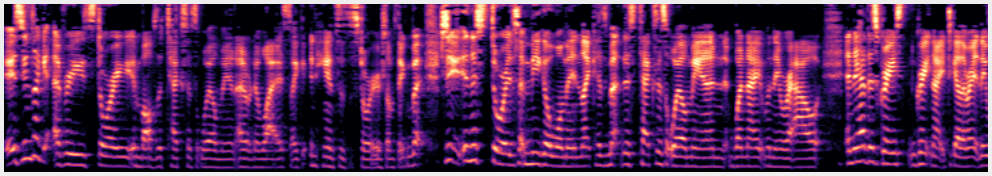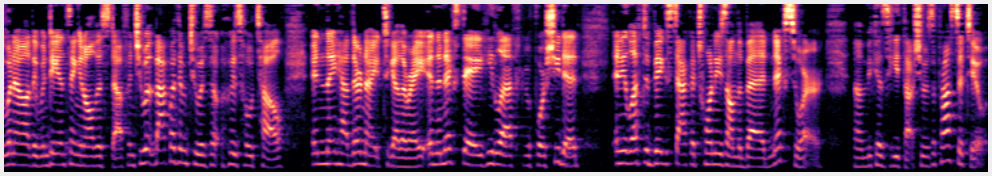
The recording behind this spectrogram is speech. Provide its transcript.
it seems like every story involves a Texas oil man. I don't know why. It's like enhances the story or something. But she, in this story, this amigo woman, like, has met this Texas oil man one night when they were out. And they had this great, great night together, right? They went out, they went dancing and all this stuff. And she went back with him to his, his hotel. And they had their night together, right? And the next day, he left before she did and he left a big stack of 20s on the bed next to her um, because he thought she was a prostitute.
